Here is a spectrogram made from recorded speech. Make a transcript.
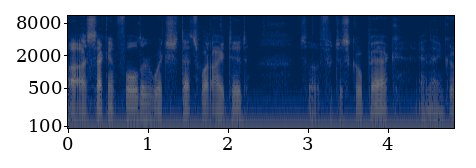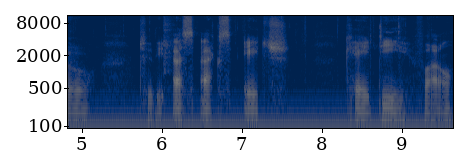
uh, a second folder, which that's what I did. So if we just go back and then go to the SXHKD file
